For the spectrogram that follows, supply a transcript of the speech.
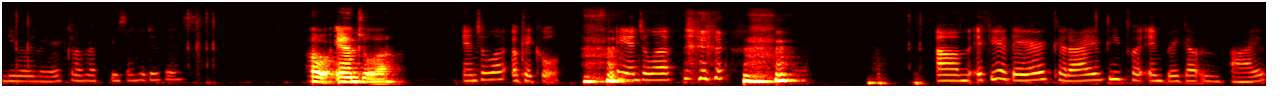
New America representative is? Oh, Angela. Angela? Okay, cool. hey, Angela. um, if you're there, could I be put in breakout room five?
